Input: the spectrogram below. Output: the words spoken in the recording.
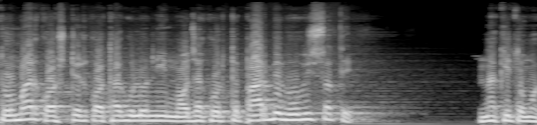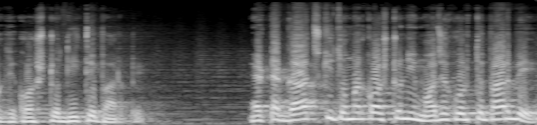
তোমার কষ্টের কথাগুলো নিয়ে মজা করতে পারবে ভবিষ্যতে? নাকি তোমাকে কষ্ট দিতে পারবে? একটা গাছ কি তোমার কষ্ট নিয়ে মজা করতে পারবে?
